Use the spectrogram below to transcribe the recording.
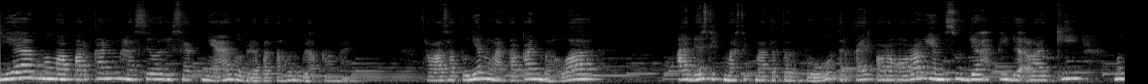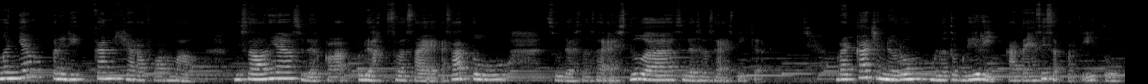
dia memaparkan hasil risetnya beberapa tahun belakangan. Salah satunya mengatakan bahwa ada stigma-stigma tertentu terkait orang-orang yang sudah tidak lagi mengenyam pendidikan secara formal. Misalnya sudah sudah selesai S1, sudah selesai S2, sudah selesai S3. Mereka cenderung menutup diri, katanya sih seperti itu.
